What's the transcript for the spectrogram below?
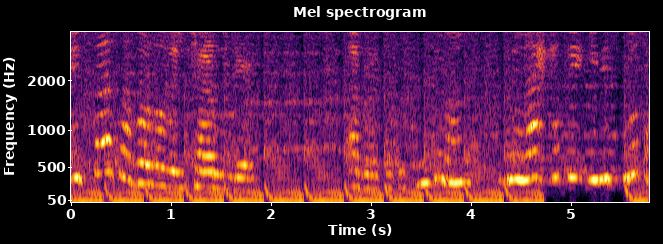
Estás a bordo del Challenger. Abrocha tu cinturón, relájate y disfruta.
